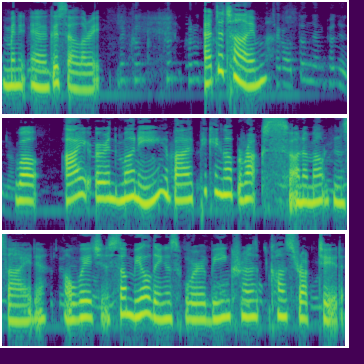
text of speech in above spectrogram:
Many, uh, good salary. At the time, well, I earned money by picking up rocks on a mountainside, on which some buildings were being constructed.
